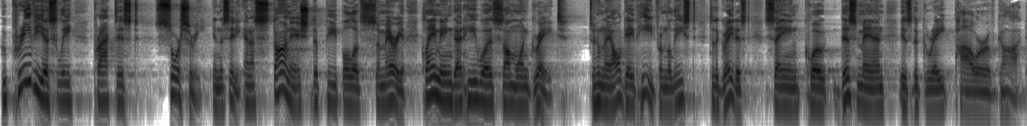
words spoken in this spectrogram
who previously practiced sorcery in the city and astonished the people of Samaria, claiming that he was someone great, to whom they all gave heed from the least to the greatest, saying, quote, this man is the great power of God.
